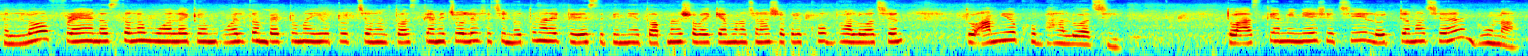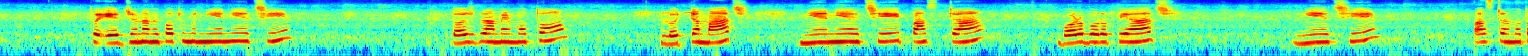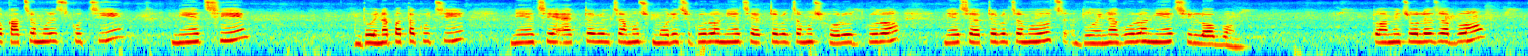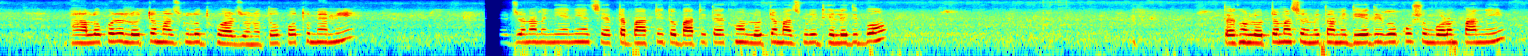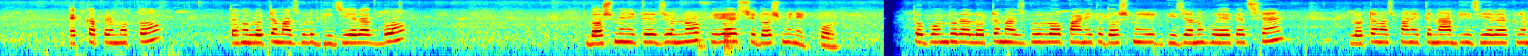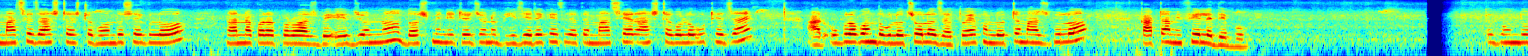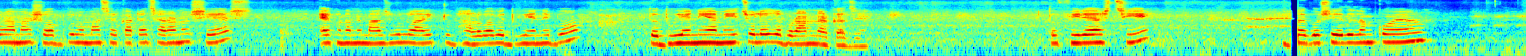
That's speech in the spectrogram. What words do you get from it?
Hello friend আসসালামু আলাইকুম welcome back to my YouTube channel তো আজকে আমি চলে এসেছি নতুন আরেকটি রেসিপি নিয়ে। তো আপনারা সবাই কেমন আছেন? আশা করি খুব ভালো আছেন। তো আমিও খুব ভালো আছি। তো আজকে আমি নিয়ে এসেছি লইট্টা মাছের ভুনা। তো এর জন্য আমি প্রথমে নিয়ে নিয়েছি দশ গ্রামের মতো লইট্টা মাছ। নিয়ে নিয়েছি পাঁচটা বড় বড় পেঁয়াজ। নিয়েছি পাঁচটার মতো কাঁচামরিচ কুচি, নিয়েছি ধইনা পাতা কুচি, নিয়েছি এক টেবিল চামচ মরিচ গুঁড়ো, নিয়েছি এক টেবিল চামচ হলুদ গুঁড়ো, নিয়েছি এক টেবিল চামচ ধইনা গুঁড়ো, নিয়েছি লবণ। তো আমি চলে যাব ভালো করে লইট্টা মাছগুলো ধোয়ার জন্য। তো প্রথমে আমি এর জন্য আমি নিয়ে নিয়েছি একটা বাটি। তো বাটিতে এখন লইট্টা মাছগুলি ঢেলে দিব। তো এখন লোট্টা মাছের মতো আমি দিয়ে দিব কুসুম গরম পানি, এক কাপের মতো। তো এখন লোট্টা মাছগুলো ভিজিয়ে রাখব। দশ মিনিটের জন্য ফিরে আসছি দশ মিনিট পর। তো বন্ধুরা, লোট্টা মাছগুলো পানিতে দশ মিনিট ভিজানো হয়ে গেছে। লোট্টা মাছ পানিতে না ভিজিয়ে রাখলে মাছের আষ্ট আষ্ট গন্ধ, সেগুলো রান্না করার পরও আসবে। এর জন্য দশ মিনিটের জন্য ভিজিয়ে রেখেছি যাতে মাছের আঁশটাগুলো উঠে যায় আর উগ্রগন্ধগুলো চলে যায়। তো এখন লোট্টা মাছগুলো কাটা আমি ফেলে দেব। তো বন্ধুরা, আমার সবগুলো মাছের কাটা ছাড়ানো শেষ। এখন আমি মাছগুলো আর একটু ভালোভাবে ধুয়ে নেব। তো ধুয়ে নিয়ে আমি চলে যাব রান্নার কাজে। তো ফিরে আসছি। বসিয়ে দিলাম কড়াই।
